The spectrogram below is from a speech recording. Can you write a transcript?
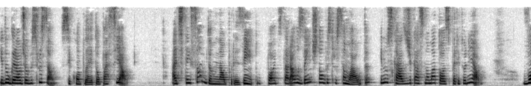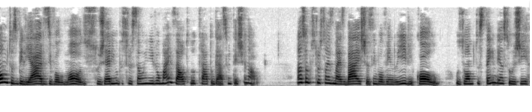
e do grau de obstrução, se completa ou parcial. A distensão abdominal, por exemplo, pode estar ausente na obstrução alta e nos casos de carcinomatose peritoneal. Vômitos biliares e volumosos sugerem obstrução em nível mais alto do trato gastrointestinal. Nas obstruções mais baixas, envolvendo ilha e colo, os vômitos tendem a surgir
